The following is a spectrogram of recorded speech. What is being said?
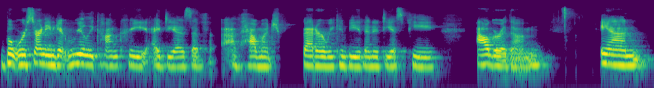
but we're starting to get really concrete ideas of, of how much better we can be than a DSP algorithm. And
